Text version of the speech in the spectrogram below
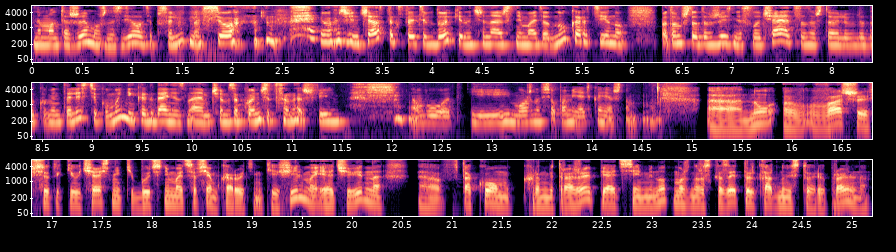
На монтаже можно сделать абсолютно все. И очень часто, кстати, в доке начинаешь снимать одну картину, потом что-то в жизни случается, за что я люблю документалистику. Мы никогда не знаем, чем закончится наш фильм. Вот. И можно все поменять, конечно. А, ну, ваши все-таки участники будут снимать совсем коротенькие фильмы, и, очевидно, э, в таком хронометраже 5-7 минут можно рассказать только одну историю, правильно?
